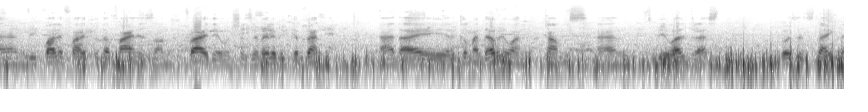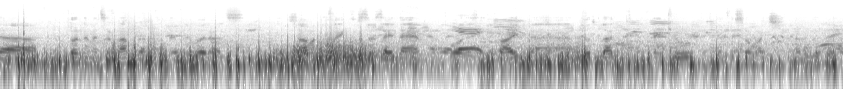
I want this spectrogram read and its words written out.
and be qualified to the finals on Friday which is a very big event. And I recommend everyone comes and to be well dressed because it's like the tournaments in London and everywhere else. So I want to thank Mr. Zedan for his invite and good luck. Thank you. Thank you so much. Have a good day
